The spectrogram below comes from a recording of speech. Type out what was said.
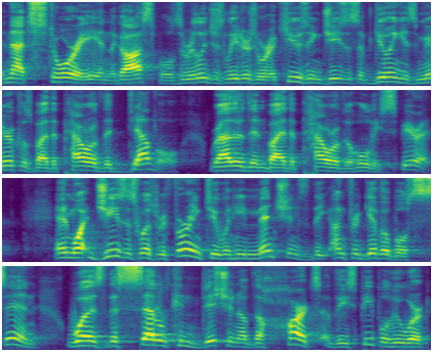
In that story in the Gospels, the religious leaders were accusing Jesus of doing his miracles by the power of the devil rather than by the power of the Holy Spirit. And what Jesus was referring to when he mentions the unforgivable sin was the settled condition of the hearts of these people who were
